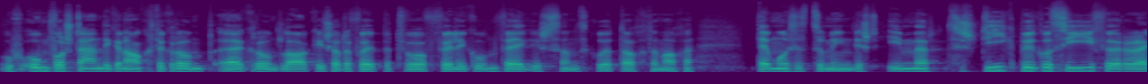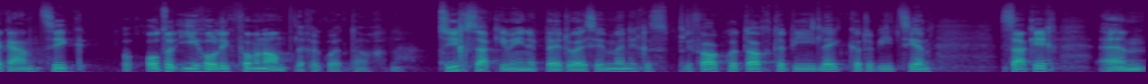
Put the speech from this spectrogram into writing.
auf unvollständigen Aktengrundlage äh, ist oder von jemandem, der völlig unfähig ist, so ein Gutachten machen, dann muss es zumindest immer der Steigbügel sein für eine Ergänzung oder Einholung von einem amtlichen Gutachten. Also ich sage in meinen Plädoyers immer, wenn ich ein Privatgutachten beilege oder beiziehe, sage ich, ähm,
